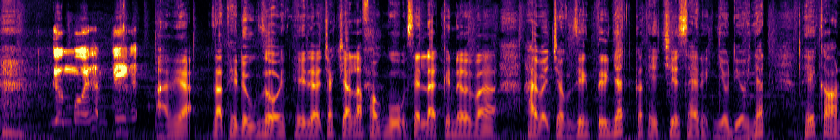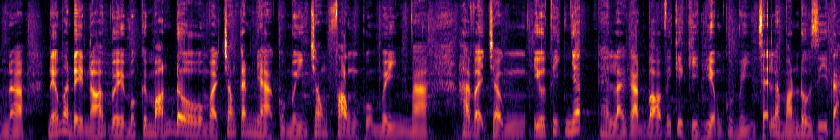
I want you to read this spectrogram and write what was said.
gần 10 thành viên À thế ạ, dạ thế đúng rồi. Thế là chắc chắn là phòng ngủ sẽ là cái nơi mà hai vợ chồng riêng tư nhất Có thể chia sẻ được nhiều điều nhất. Thế còn à, nếu mà để nói về một cái món đồ mà trong căn nhà của mình, trong phòng của mình Mà hai vợ chồng yêu thích nhất hay là gắn bó với cái kỷ niệm của mình Sẽ là món đồ gì ta?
